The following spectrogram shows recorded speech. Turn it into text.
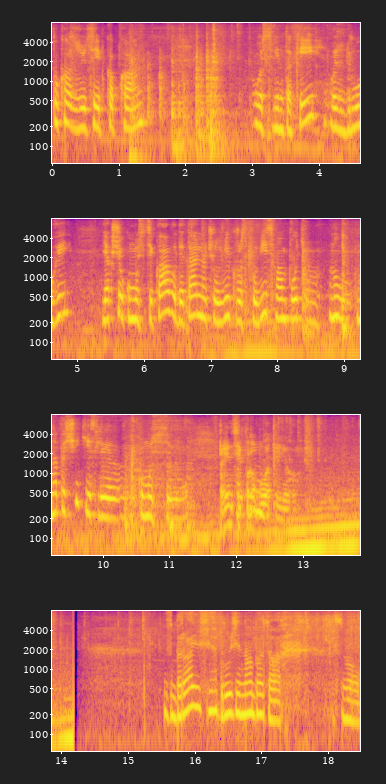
Показую цей капкан. Ось він такий, ось другий. Якщо комусь цікаво, детально чоловік розповість вам потім. Ну, напишіть, якщо комусь. е, Принцип Потрібно. роботи його. Збираюся, друзі, на базар. Знову.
